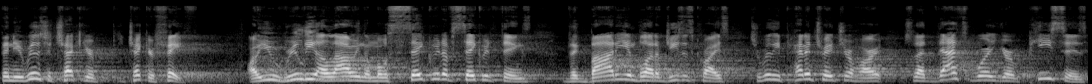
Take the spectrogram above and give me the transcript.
then you really should check your, check your faith. Are you really allowing the most sacred of sacred things, the body and blood of Jesus Christ, to really penetrate your heart so that that's where your peace is,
